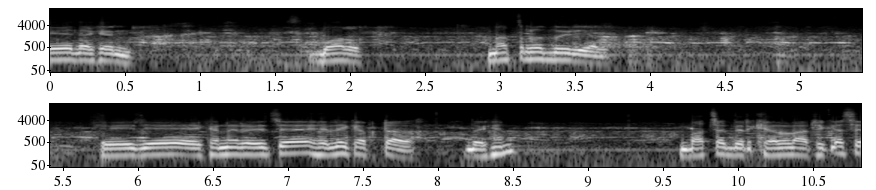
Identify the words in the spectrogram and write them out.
এই দেখেন, বল। মাত্র দুই রিয়াল। এই যে এখানে রয়েছে হেলিকপ্টার, দেখেন। বাচ্চাদের খেলনা, ঠিক আছে?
